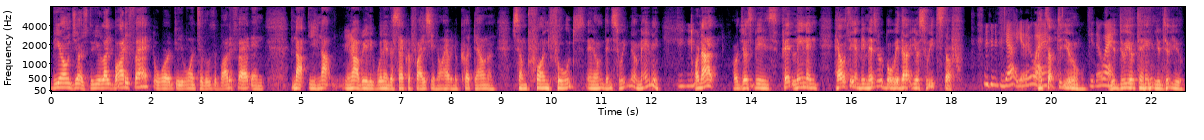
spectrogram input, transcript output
be your own judge. Do you like body fat, or do you want to lose the body fat and not you're not you're not really willing to sacrifice, you know, having to cut down on some fun foods, you know, then sweetener maybe, mm-hmm. or not, or just be fit, lean, and healthy, and be miserable without your sweet stuff. Yeah. Either way. It's up to you. Either way. You do your thing. You do you.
